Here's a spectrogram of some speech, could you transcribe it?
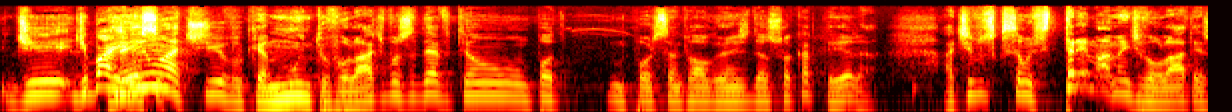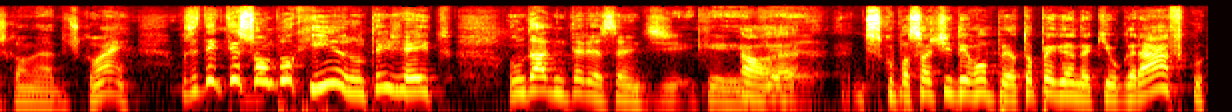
de, de barriga. Nenhum ativo que é muito volátil, você deve ter um, um percentual grande da sua carteira. Ativos que são extremamente voláteis, como a Bitcoin, você tem que ter só um pouquinho, não tem jeito. Um dado interessante que. Não, que- é, desculpa só te interromper. Eu tô pegando aqui o gráfico.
